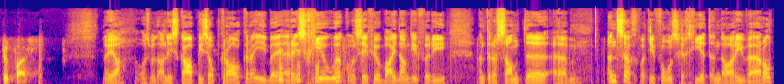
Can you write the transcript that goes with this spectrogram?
toepas. Nou ja, ons moet al die skapies op kraal kry hier by RSG ook. Ons sê vir jou baie dankie vir die interessante ehm um, insig wat jy vir ons gegee het in daardie wêreld.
